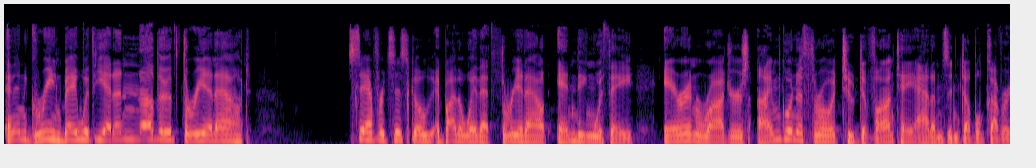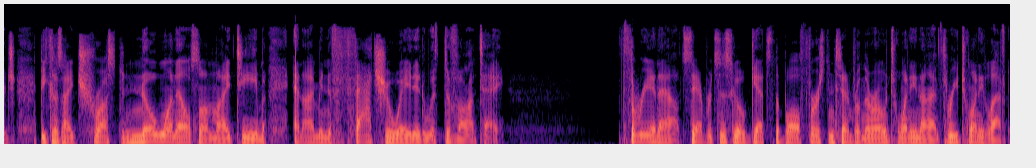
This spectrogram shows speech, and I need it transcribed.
And then Green Bay with yet another three and out. San Francisco, and by the way, that three and out ending with a Aaron Rodgers. I'm going to throw it to Davante Adams in double coverage because I trust no one else on my team, and I'm infatuated with Davante. Three and out. San Francisco gets the ball first and 10 from their own 29, 320 left.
